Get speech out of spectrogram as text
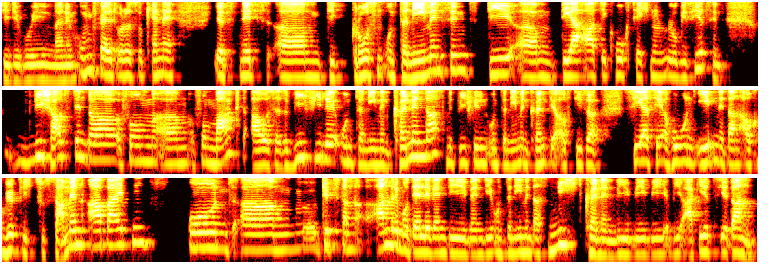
die, die ich in meinem Umfeld oder so kenne, jetzt nicht ähm, die großen Unternehmen sind, die ähm, derartig hochtechnologisiert sind. Wie schaut's denn da vom, ähm, vom Markt aus? Also wie viele Unternehmen können das? Mit wie vielen Unternehmen könnt ihr auf dieser sehr, sehr hohen Ebene dann auch wirklich zusammenarbeiten? Und ähm, gibt es dann andere Modelle, wenn die, wenn die Unternehmen das nicht können? Wie, wie, wie, wie agiert ihr dann?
